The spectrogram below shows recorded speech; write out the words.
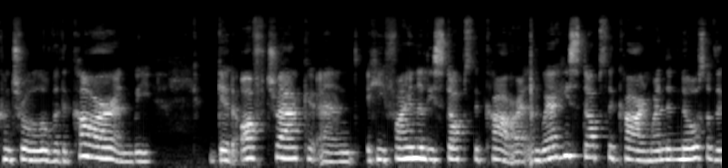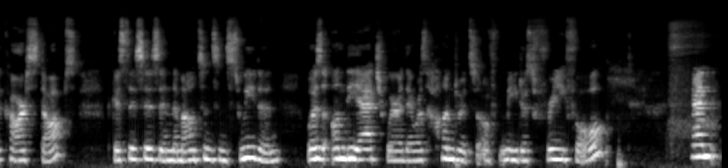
control over the car and we get off track and he finally stops the car. And where he stops the car and when the nose of the car stops because this is in the mountains in Sweden was on the edge where there was hundreds of meters free fall. And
